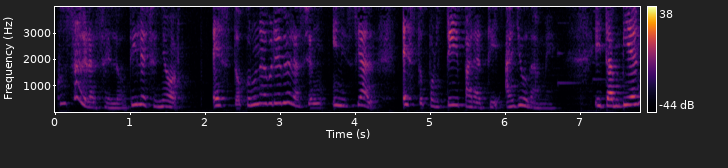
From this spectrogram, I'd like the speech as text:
conságraselo. Dile, Señor, esto con una breve oración inicial, esto por ti y para ti, ayúdame. Y también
